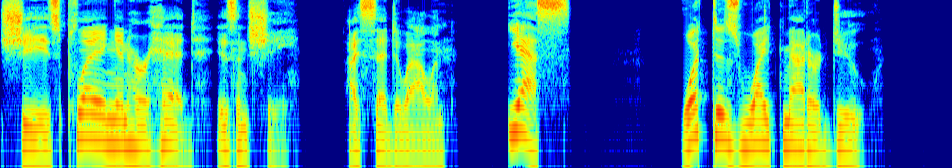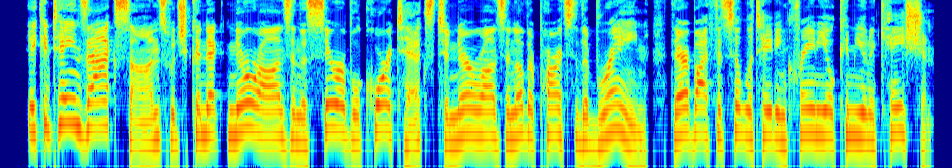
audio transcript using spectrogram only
She's playing in her head, isn't she? I said to Alan. Yes. What does white matter do? It contains axons which connect neurons in the cerebral cortex to neurons in other parts of the brain, thereby facilitating cranial communication.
